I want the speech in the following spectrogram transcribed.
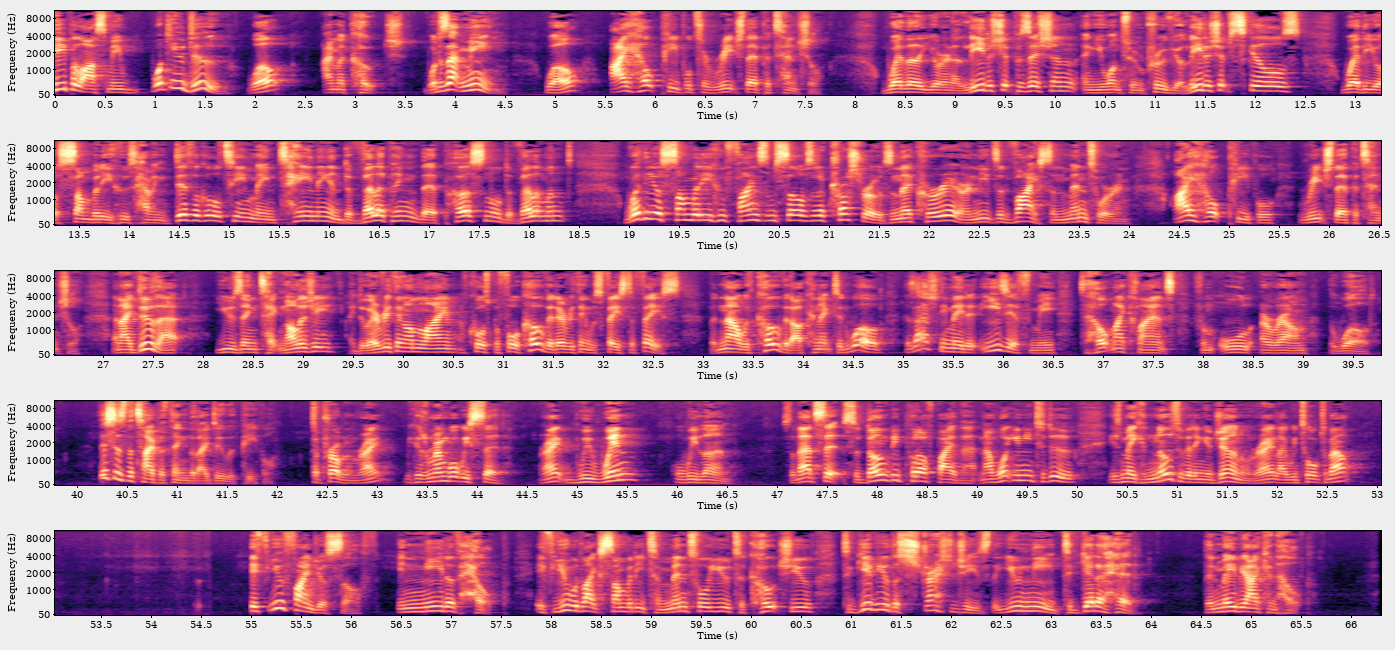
People ask me, what do you do? Well, I'm a coach. What does that mean? Well, I help people to reach their potential. Whether you're in a leadership position and you want to improve your leadership skills, whether you're somebody who's having difficulty maintaining and developing their personal development, whether you're somebody who finds themselves at a crossroads in their career and needs advice and mentoring, I help people reach their potential. And I do that using technology. I do everything online. Of course, before COVID, everything was face to face. But now with COVID, our connected world has actually made it easier for me to help my clients from all around the world. This is the type of thing that I do with people. It's a problem, right? Because remember what we said, right? We win or we learn. So that's it. So don't be put off by that. Now, what you need to do is make a note of it in your journal, right? Like we talked about. If you find yourself in need of help, if you would like somebody to mentor you, to coach you, to give you the strategies that you need to get ahead, then maybe I can help.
